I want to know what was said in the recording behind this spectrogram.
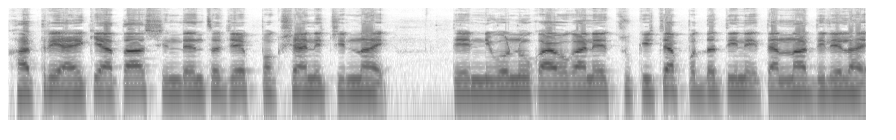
खात्री आहे की आता शिंदेंचं जे पक्ष आणि चिन्ह आहे ते निवडणूक आयोगाने चुकीच्या पद्धतीने त्यांना दिलेलं आहे.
